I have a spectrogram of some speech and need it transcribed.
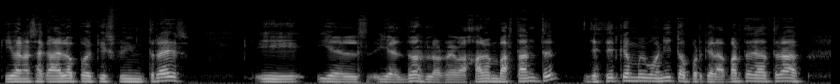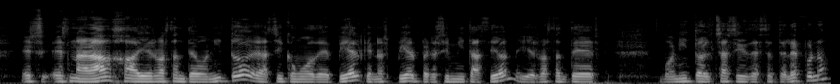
que iban a sacar el Oppo Xfin 3 y, y, el, y el 2 lo rebajaron bastante. Decir que es muy bonito porque la parte de atrás es, es, naranja y es bastante bonito, así como de piel, que no es piel, pero es imitación y es bastante bonito el chasis de este teléfono.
